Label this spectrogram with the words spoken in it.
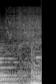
Bye.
